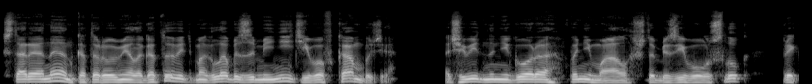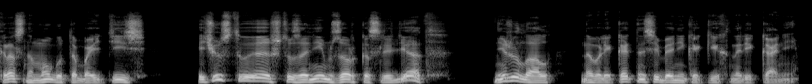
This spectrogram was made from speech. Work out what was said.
Старая Нэн, которая умела готовить, могла бы заменить его в камбузе. Очевидно, Негора понимал, что без его услуг прекрасно могут обойтись, и, чувствуя, что за ним зорко следят, не желал навлекать на себя никаких нареканий.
